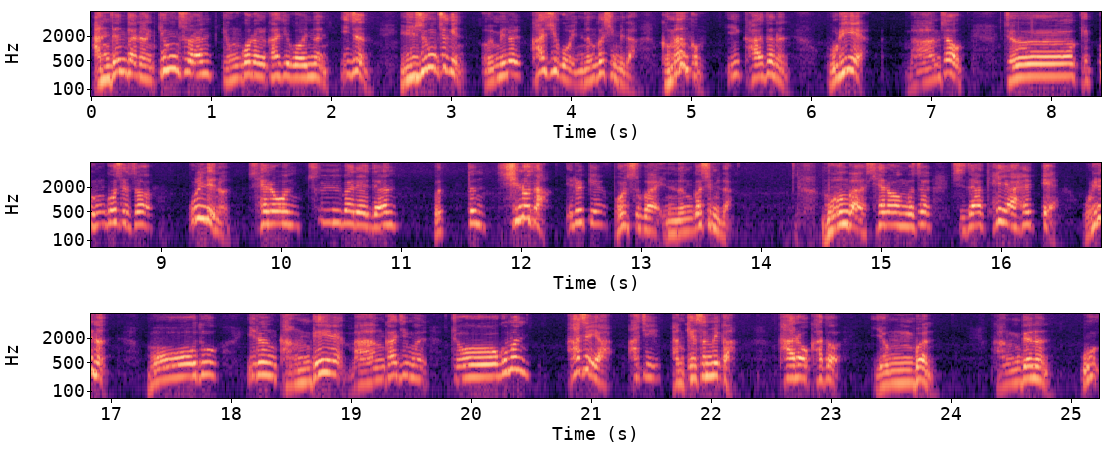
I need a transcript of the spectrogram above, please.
안 된다는 경솔한 경고를 가지고 있는 이전 이중적인 의미를 가지고 있는 것입니다. 그만큼 이 카드는 우리의 마음속 저 깊은 곳에서 울리는 새로운 출발에 대한 어떤 신호다 이렇게 볼 수가 있는 것입니다. 뭔가 새로운 것을 시작해야 할 때 우리는 모두 이런 강대의 마음가짐을 조금은 가져야 하지 않겠습니까? 타로 카드 0번 강대는 우,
